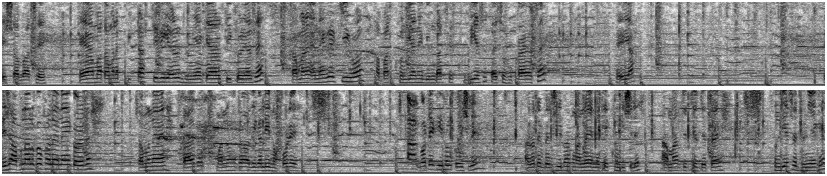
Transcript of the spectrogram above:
এই চাবাতহে এয়া আমাৰ তাৰমানে পিতা চিৰি আৰু ধুনীয়াকৈ আৰু কি কৰি আছে। তাৰমানে এনেকৈ কি হ'ল? চাপাত খুন্দি আনি বিন্দাছকৈ খুন্দি আছে তাৰপিছত শুকাই আছে। এয়া। পিছে আপোনালোকৰ ফালে এনেকৈ কৰেনে তাৰমানে প্ৰায়ভাগ মানুহেতো আজিকালি নকৰে আগতে কি হ'ল কৰিছিলে আগতে বেছিভাগ মানুহে এনেকৈ খুন্দিছিলে। আমাৰ যেতিয়া দেউতাই খুন্দি আছে ধুনীয়াকৈ।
